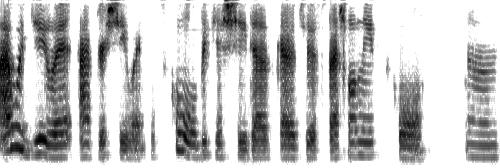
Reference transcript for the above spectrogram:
I would do it after she went to school because she does go to a special needs school. Um,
